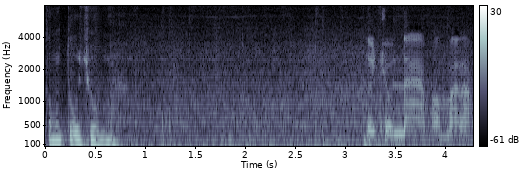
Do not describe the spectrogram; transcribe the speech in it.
ตรงตู้ชุบอะตู้ชุมหน้าผมมาแล้ว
